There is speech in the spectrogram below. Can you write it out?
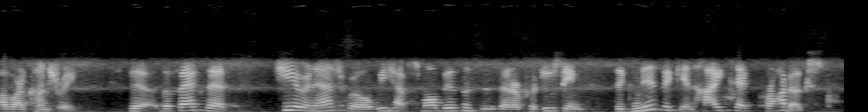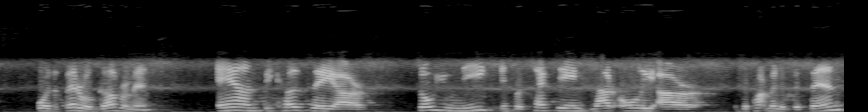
of our country. The, the fact that here in Asheville, we have small businesses that are producing significant high-tech products for the federal government. And because they are so unique in protecting not only our Department of Defense,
